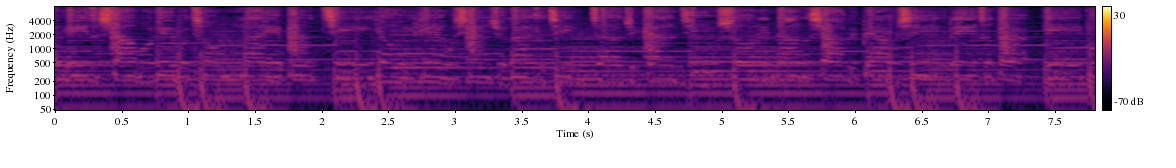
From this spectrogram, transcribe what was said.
有一只小毛驴，我从来也不骑。有一天我心血来潮骑着去赶集，我手里拿着小皮鞭，我心里正得意，不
